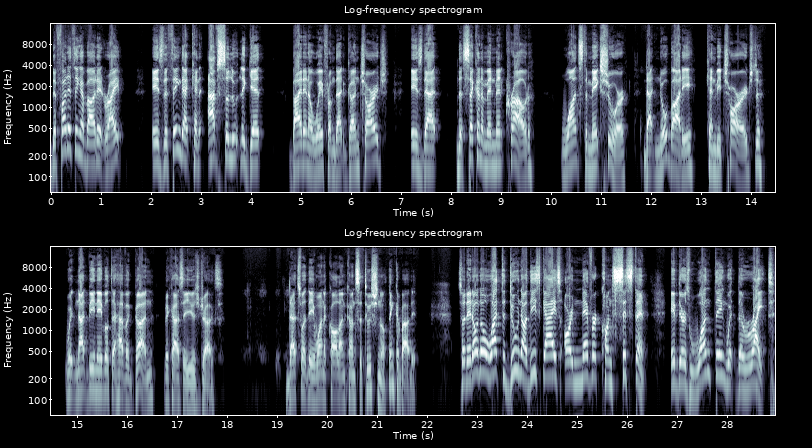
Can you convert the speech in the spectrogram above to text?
The funny thing about it, right, is the thing that can absolutely get Biden away from that gun charge is that the Second Amendment crowd wants to make sure that nobody can be charged with not being able to have a gun because they use drugs. That's what they want to call unconstitutional. Think about it. So they don't know what to do now. These guys are never consistent. If there's one thing with the right,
